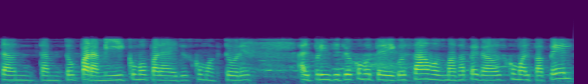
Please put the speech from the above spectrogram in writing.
tan, tanto para mí como para ellos como actores. Al principio, como te digo, estábamos más apegados como al papel,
